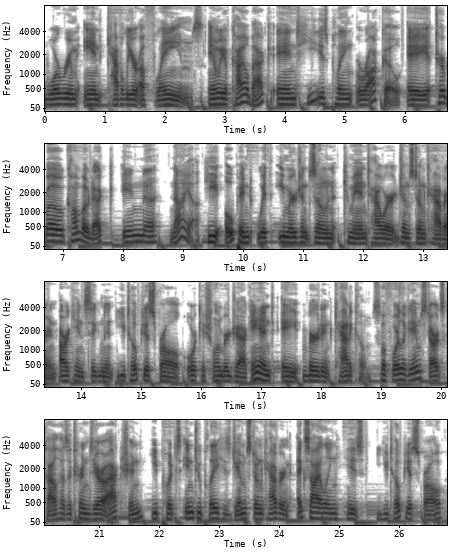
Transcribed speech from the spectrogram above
War Room, and Cavalier of Flames. And we have Kyle back, and he is playing Rocco, a turbo combo deck in uh, Naya. He opened with Emergence Zone, Command Tower, Gemstone Cavern, Arcane Signet, Utopia Sprawl, Orcish Lumberjack, and a Verdant Catacombs. Before the game starts, Kyle has a turn zero action. He puts into play his Gemstone Cavern, exiling his Utopia Sprawl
